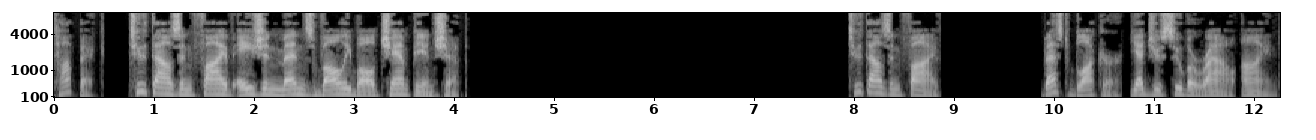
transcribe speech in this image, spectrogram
Topic: 2005 Asian Men's Volleyball Championship. 2005 Best blocker: Yeju Suba Rao Ind.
